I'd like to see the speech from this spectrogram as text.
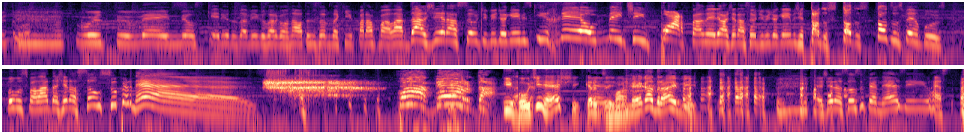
Muito bom. Muito bem, meus queridos amigos argonautas, estamos aqui para falar da geração de videogames que realmente importa, a melhor geração de videogames de todos, todos, todos os tempos. Vamos falar da geração Super NES. Vá merda! E Road Rash, quero dizer, É. e Mega Drive. É geração Super NES e o resto.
